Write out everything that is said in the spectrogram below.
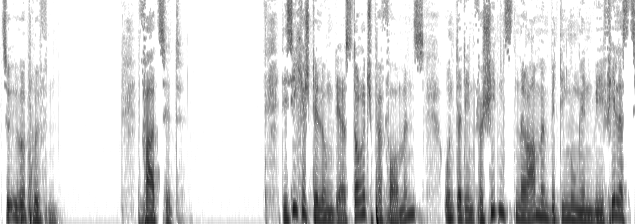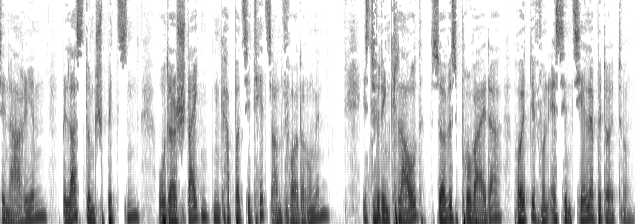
zu überprüfen. Fazit. Die Sicherstellung der Storage Performance unter den verschiedensten Rahmenbedingungen wie Fehlerszenarien, Belastungsspitzen oder steigenden Kapazitätsanforderungen ist für den Cloud Service Provider heute von essentieller Bedeutung.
